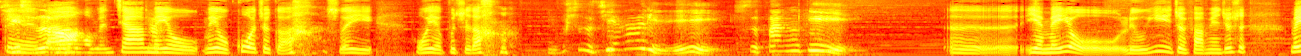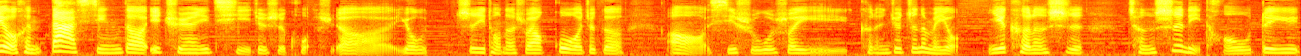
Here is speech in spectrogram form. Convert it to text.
其实啊，我们家没有没有过这个，所以我也不知道。不是家里，是当地，呃，也没有留意这方面，就是没有很大型的一群人一起，就是过呃有志一同的说要过这个哦习俗，所以可能就真的没有，也可能是城市里头对于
